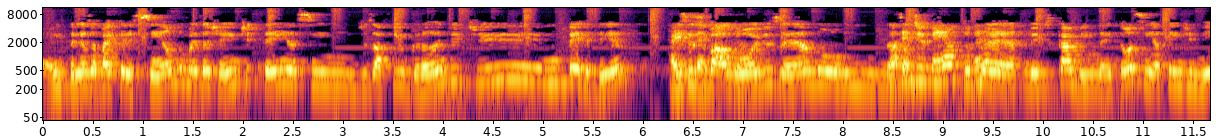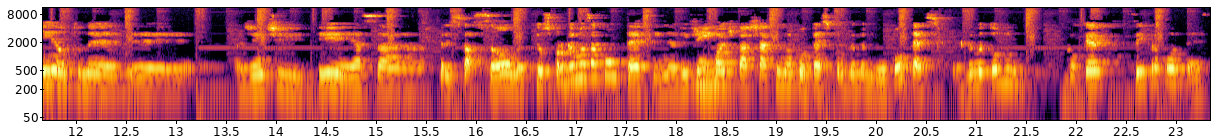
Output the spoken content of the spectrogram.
a empresa vai crescendo, mas a gente tem assim um desafio grande de não perder a esses essência. valores é no, no atendimento, né? É, nesse caminho, né? Então assim, atendimento, né? É, a gente ter essa prestação, né? Porque os problemas acontecem, né? A gente Sim. não pode achar que não acontece problema nenhum. Acontece. Problema todo, qualquer, sempre acontece.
